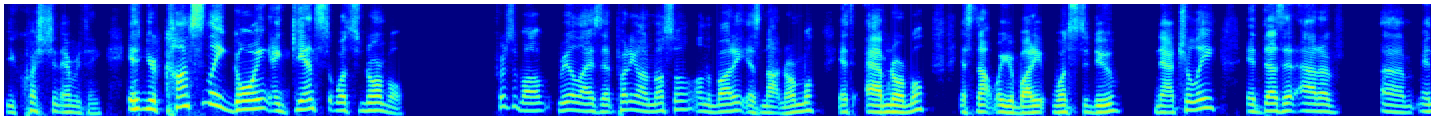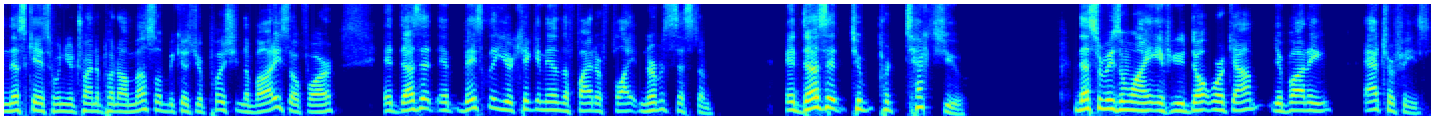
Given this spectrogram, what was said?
You question everything. You're constantly going against what's normal. First of all, realize that putting on muscle on the body is not normal. It's abnormal. It's not what your body wants to do naturally. It does it out of um, in this case, when you're trying to put on muscle because you're pushing the body so far, it does it. It basically you're kicking in the fight or flight nervous system. It does it to protect you. That's the reason why if you don't work out, your body atrophies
